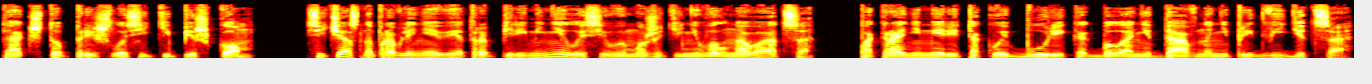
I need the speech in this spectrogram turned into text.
так что пришлось идти пешком. Сейчас направление ветра переменилось, и вы можете не волноваться. По крайней мере, такой бури, как была недавно, не предвидится.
